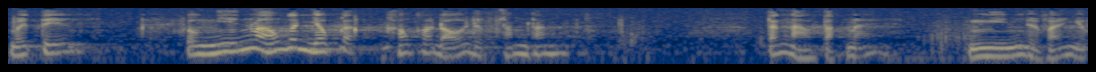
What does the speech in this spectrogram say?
mới tiến. Còn nhịn mà không có nhục không có đổi được tâm tánh tánh nào tật nấy, nhịn thì phải nhục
